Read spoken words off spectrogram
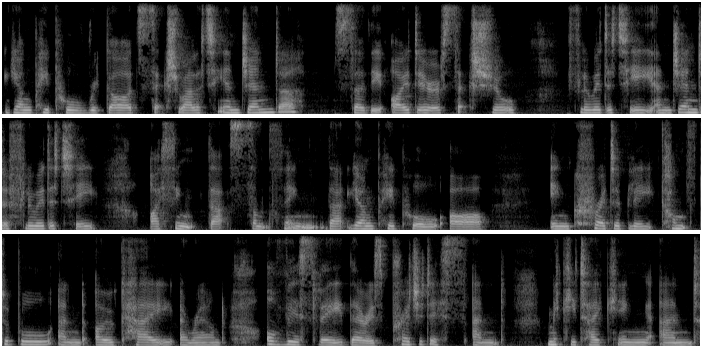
young people regard sexuality and gender. So the idea of sexual fluidity and gender fluidity, I think that's something that young people are incredibly comfortable and okay around. Obviously, there is prejudice and mickey taking and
